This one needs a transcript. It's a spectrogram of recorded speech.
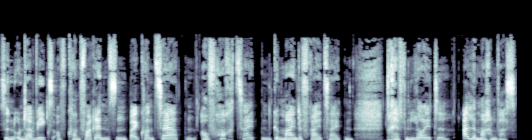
sind unterwegs auf Konferenzen, bei Konzerten, auf Hochzeiten, Gemeindefreizeiten, treffen Leute, alle machen was.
